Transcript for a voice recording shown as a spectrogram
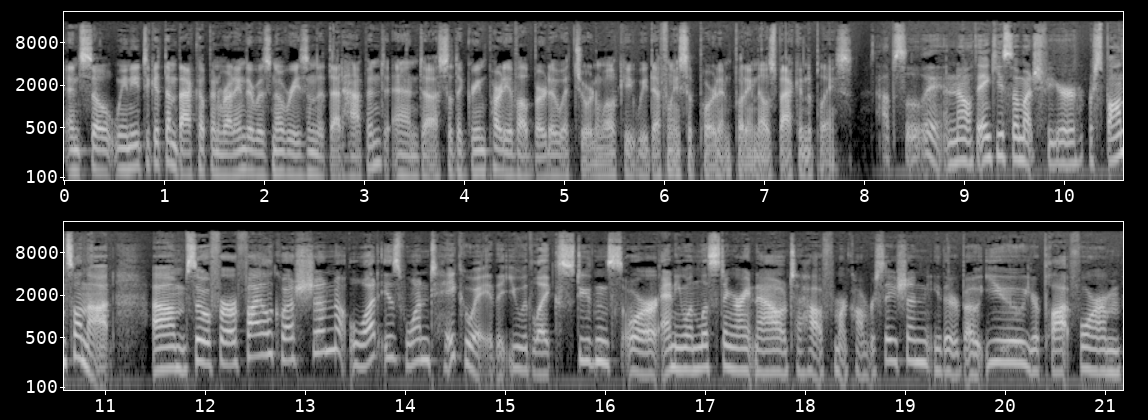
And so we need to get them back up and running. There was no reason that that happened. And uh, so the Green Party of Alberta with Jordan Wilkie, we definitely support in putting those back into place. Absolutely. And no, thank you so much for your response on that. Um, so, for our final question, what is one takeaway that you would like students or anyone listening right now to have from our conversation, either about you, your platform,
